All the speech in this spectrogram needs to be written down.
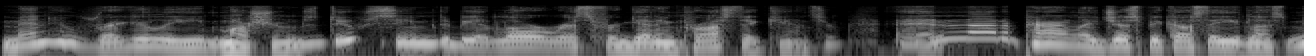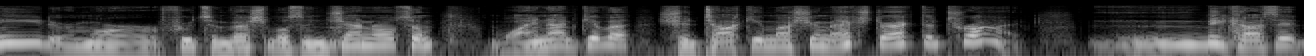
Men who regularly eat mushrooms do seem to be at lower risk for getting prostate cancer, and not apparently just because they eat less meat or more fruits and vegetables in general, so why not give a shiitake mushroom extract a try? Mm, because it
